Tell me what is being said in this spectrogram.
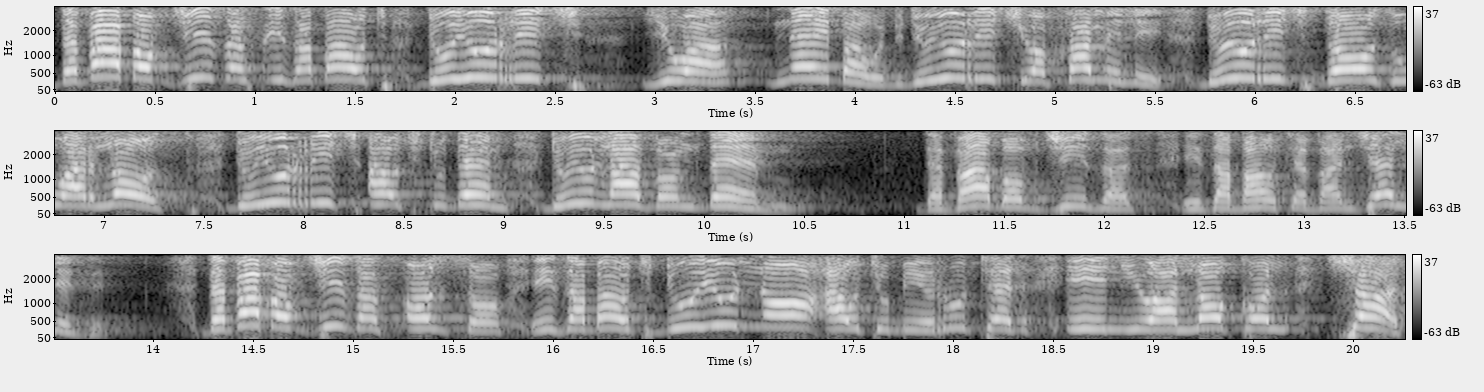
The verb of Jesus is about do you reach your neighborhood? Do you reach your family? Do you reach those who are lost? Do you reach out to them? Do you love on them? The verb of Jesus is about evangelism. The verb of Jesus also is about do you know how to be rooted in your local church?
